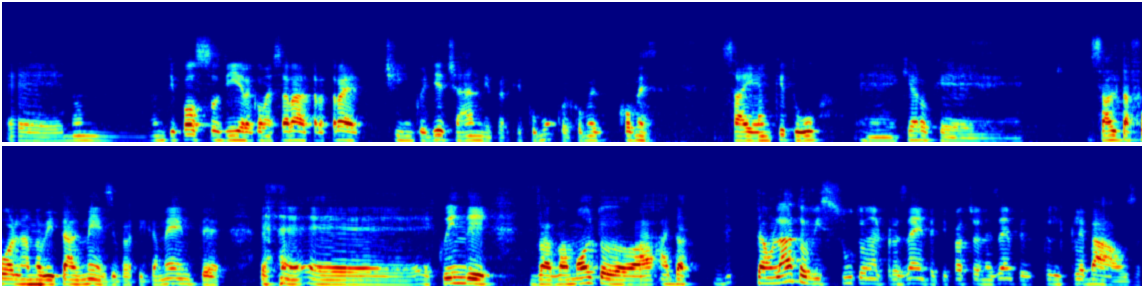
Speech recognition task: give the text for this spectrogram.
eh, non, non ti posso dire come sarà tra 3, 5, 10 anni, perché comunque come, come sai anche tu, è chiaro che salta fuori una novità al mese praticamente e, e, e quindi va, va molto adattato. Da un lato vissuto nel presente, ti faccio un esempio, il Clubhouse.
